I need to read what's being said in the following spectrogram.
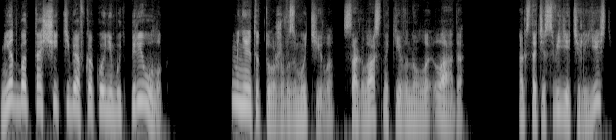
Нет бы оттащить тебя в какой-нибудь переулок». Меня это тоже возмутило. Согласно кивнула Лада. «А, кстати, свидетели есть?»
